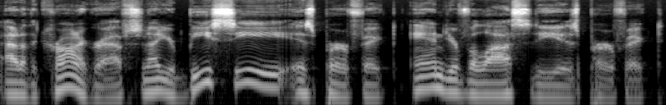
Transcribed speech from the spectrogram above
out of the chronograph. So now your BC is perfect and your velocity is perfect.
